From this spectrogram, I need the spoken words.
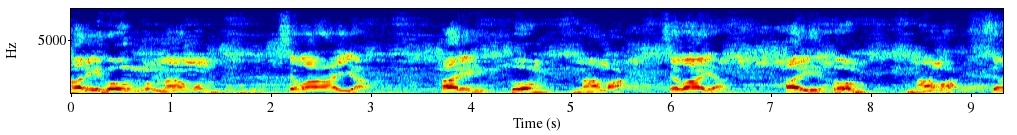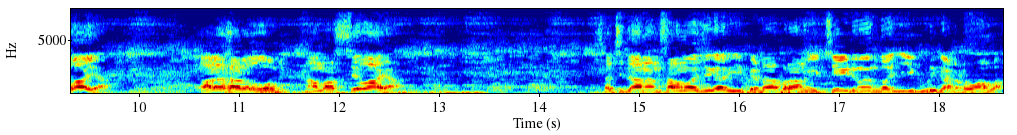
హరి ఓం నామం శివాయ. హరి ఓం నామ శివాయ. హరి ఓం నామ శివాయ. హర ఓం నమ శివాయ. సచిదానంద స్వామీజీ గారు ఈ పిఠాపురాన్ని ఇచ్చేయడం వల్ల ఈ గుడి కట్టడం వల్ల.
